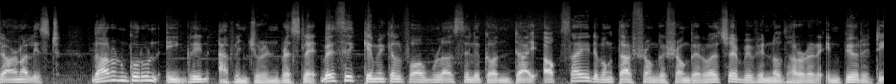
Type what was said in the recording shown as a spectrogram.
জার্নালিস্ট, ধারণ করুন এই green aventurine bracelet. Basic chemical formula, silicon dioxide এবং তার সঙ্গে সঙ্গে রয়েছে বিভিন্ন ধরনের ইম্পিউরিটি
